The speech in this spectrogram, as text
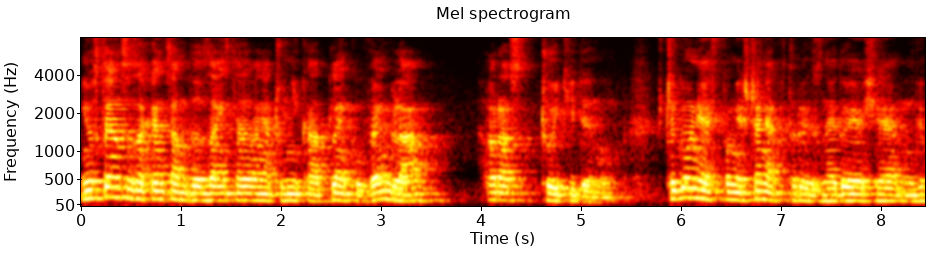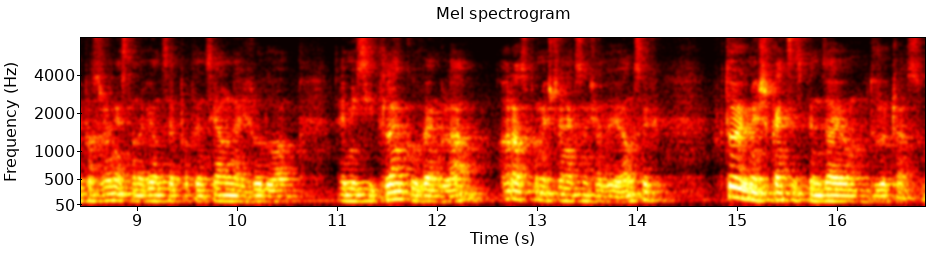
Nieustająco zachęcam do zainstalowania czujnika tlenku węgla oraz czujki dymu. Szczególnie w pomieszczeniach, w których znajduje się wyposażenie stanowiące potencjalne źródło emisji tlenku węgla oraz w pomieszczeniach sąsiadujących, w których mieszkańcy spędzają dużo czasu.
